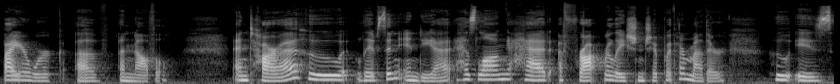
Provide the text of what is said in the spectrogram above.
firework of a novel. Antara, who lives in India, has long had a fraught relationship with her mother, who is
